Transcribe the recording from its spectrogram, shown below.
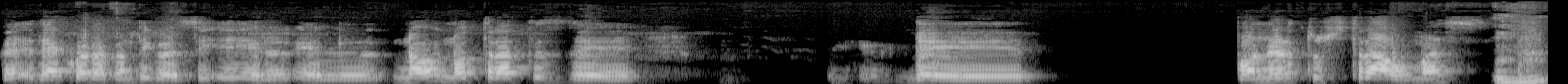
de, de acuerdo contigo. Sí, el, el, no, no trates de, de poner tus traumas Uh -huh.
